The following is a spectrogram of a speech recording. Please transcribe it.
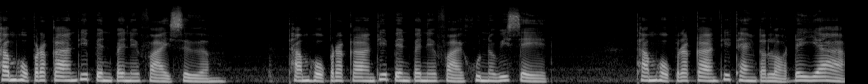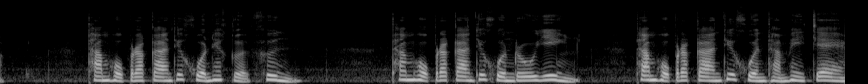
ทำหกประการที่เป็นไปในฝ่ายเสื่อมทำหกประการที่เป็นไปในฝ่ายคุณวิเศษทำหกประการที่แทงตลอดได้ยากทำหกประการที่ควรให้เกิดขึ้นทำหกประการที่ควรรู้ยิ่งทำหกประการที่ควรทำให้แจ้ง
